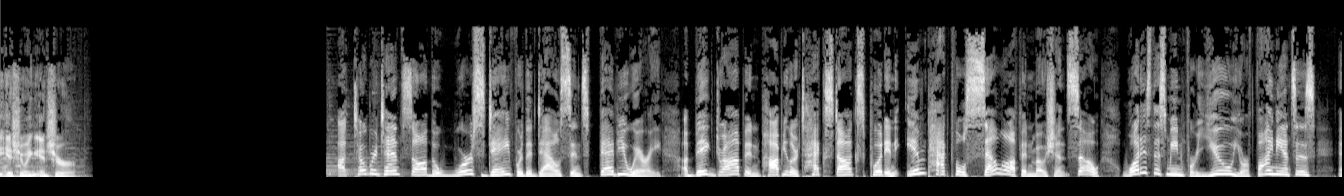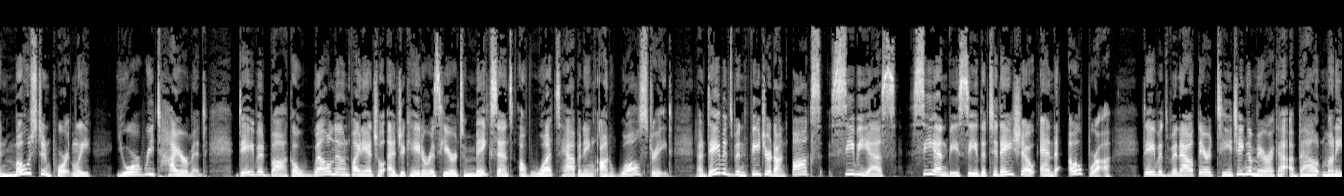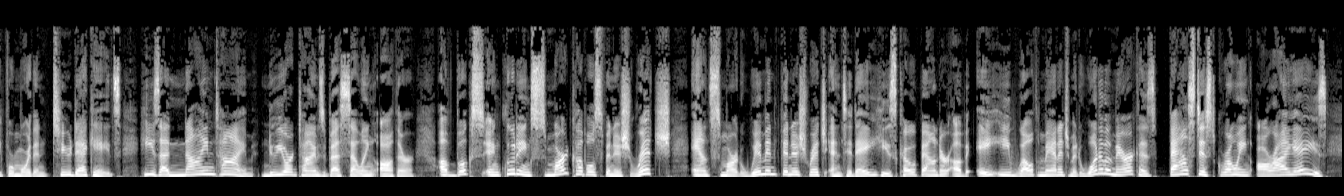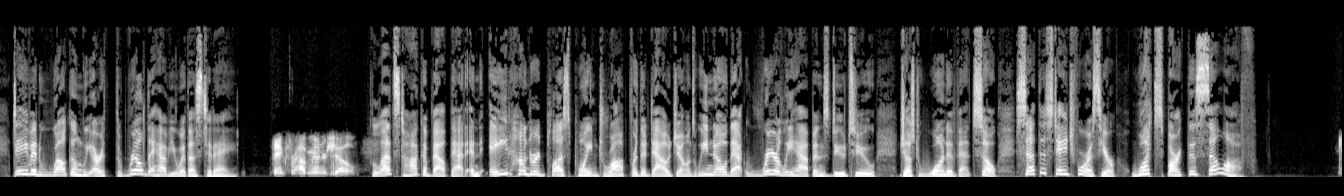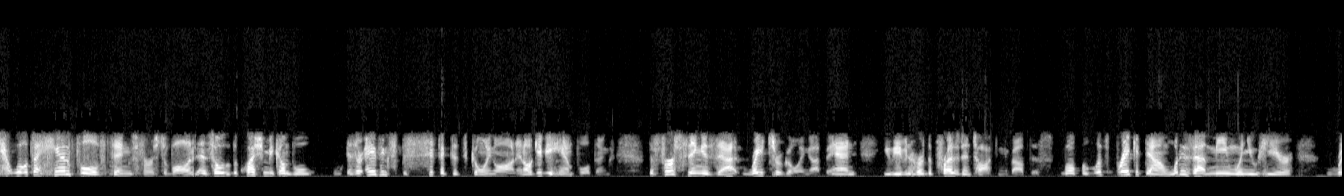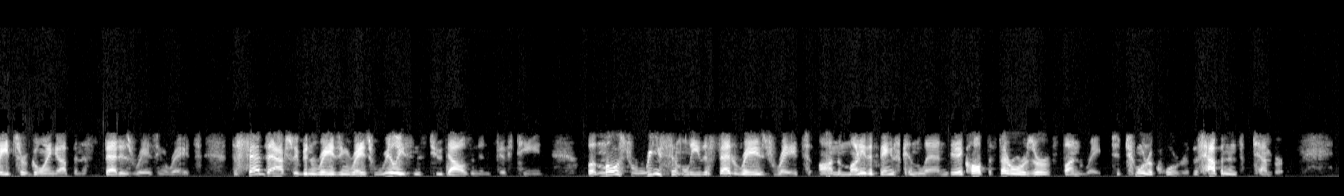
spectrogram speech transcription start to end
issuing insurer. October 10th saw the worst day for the Dow since February. A big drop in popular tech stocks put an impactful sell off in motion. So, what does this mean for you, your finances, and most importantly, your retirement. David Bach, a well known financial educator, is here to make sense of what's happening on Wall Street. Now, David's been featured on Fox, CBS, CNBC, The Today Show, and Oprah. David's been out there teaching America about money for more than two decades. He's a nine time New York Times bestselling author of books including Smart Couples Finish Rich and Smart Women Finish Rich. And today he's co founder of AE Wealth Management, one of America's fastest growing RIAs. David, welcome. We are thrilled to have you with us today. Thanks for having me on your show. Let's talk about that. An 800 plus point drop for the Dow Jones. We know that rarely happens due to just one event. So, set the stage for us here. What sparked this sell off? Yeah, well, it's a handful of things, first of all. And, and so the question becomes well, is there anything specific that's going on? And I'll give you a handful of things. The first thing is that rates are going up. And you've even heard the president talking about this. Well, let's break it down. What does that mean when you hear rates are going up and the Fed is raising rates. The Fed's actually been raising rates really since 2015. But most recently, the Fed raised rates on the money that banks can lend. They call it the Federal Reserve Fund rate to two and a quarter. This happened in September.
